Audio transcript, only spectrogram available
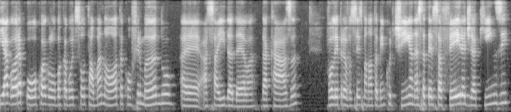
E agora há pouco a Globo acabou de soltar uma nota confirmando é, a saída dela da casa. Vou ler para vocês uma nota bem curtinha. Nesta terça-feira, dia 15,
